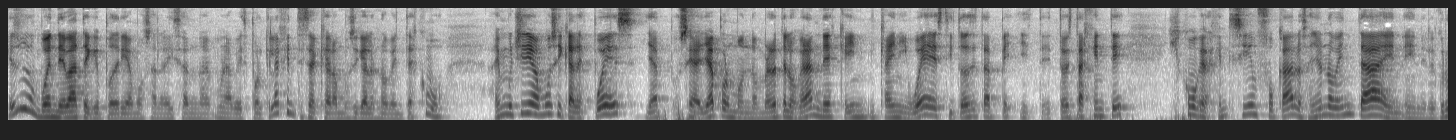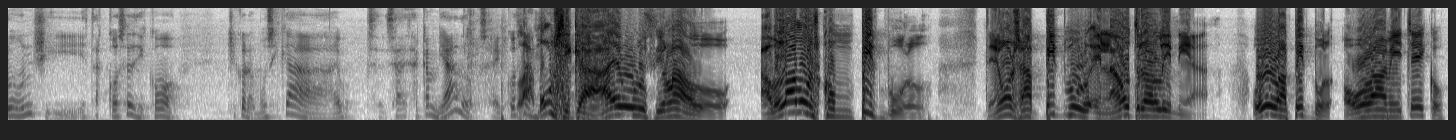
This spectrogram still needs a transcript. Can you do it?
Eso es un buen debate que podríamos analizar una, una vez. ¿Por qué la gente se ha quedado la música de los 90? Es como, hay muchísima música después, ya, o sea, ya por nombrarte los grandes, Kanye West y toda esta, este, toda esta gente, y es como que la gente sigue enfocada en los años 90 en, en el grunge y estas cosas, y es como, chicos, la música ha- se, se ha se ha cambiado. O sea, hay cosas La música ha evolucionado. Hablamos con Pitbull. Tenemos a Pitbull en la otra línea. Hola Pitbull. Hola mi chico.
